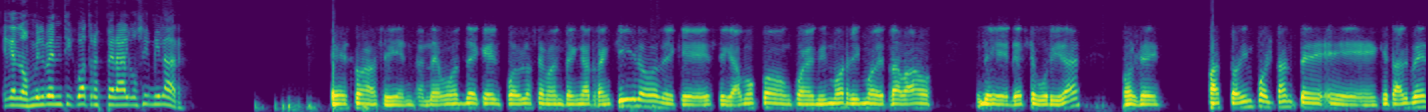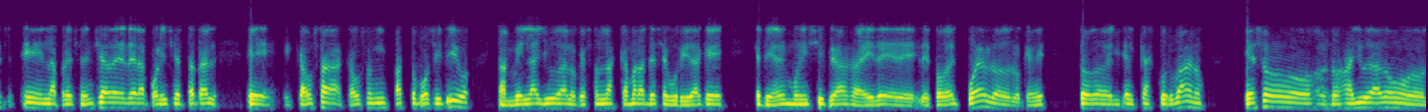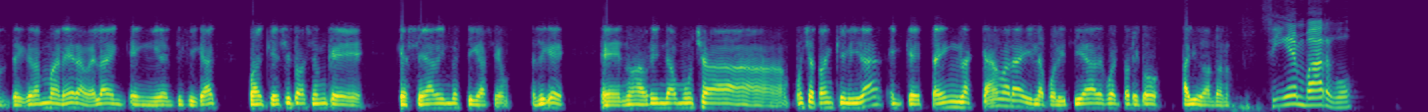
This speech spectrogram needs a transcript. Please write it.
¿En el 2024 espera algo similar? Eso es así, entendemos de que el pueblo se mantenga tranquilo, de que sigamos con, con el mismo ritmo de trabajo de, de seguridad, porque factor importante eh, que tal vez en la presencia de, de la policía estatal eh, causa, causa un impacto positivo, también le ayuda a lo que son las cámaras de seguridad que, que tiene el municipio a raíz de, de todo el pueblo, de lo que es todo el, casco urbano. Eso nos ha ayudado de gran manera, ¿verdad?, en, identificar cualquier situación que, sea de investigación. Así que eh, nos ha brindado mucha mucha tranquilidad en que estén las cámaras y la policía de Puerto Rico ayudándonos. Sin embargo,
